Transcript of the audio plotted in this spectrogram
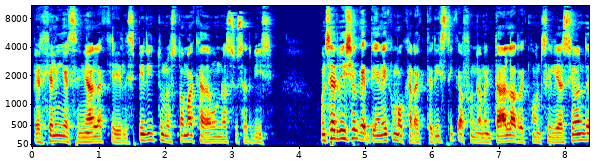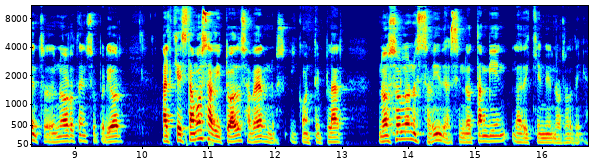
Bergelinger señala que el espíritu nos toma cada uno a su servicio, un servicio que tiene como característica fundamental la reconciliación dentro de un orden superior al que estamos habituados a vernos y contemplar no solo nuestra vida, sino también la de quienes nos rodean.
